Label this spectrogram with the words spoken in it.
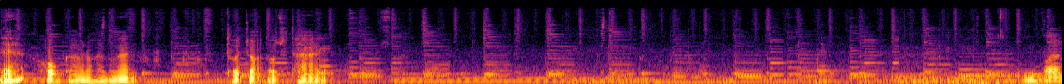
และหกเก้านะครับทุกท่านตัวเจาะตัวสุดท้ายผมพัน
